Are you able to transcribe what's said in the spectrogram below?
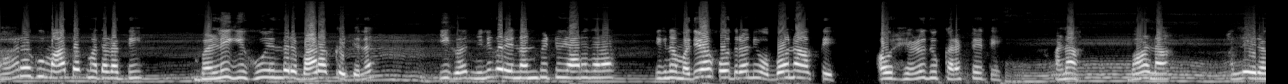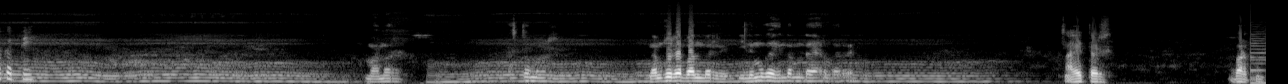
ಬಾರಾಗು ಮಾತಾಕ್ ಮಾತಾಡತ್ತಿ? ಬಳ್ಳಿಗೆ ಹೂ ಎಂದರೆ ಬಾರ ಆಕೈತೇನ ಈಗ ನಿನಗರೆ ನನ್ ಬಿಟ್ಟು ಯಾರದಾರ? ಈಗ ನಾ ಮದ್ವೆ ಹೋದ್ರ ನೀವ್ ಒಬ್ಬವನ ಆಗ್ತಿ. ಅವ್ರ ಹೇಳುದು ಕರೆಕ್ಟ್ ಐತಿ. ಅಣ್ಣ ಬಾ ಅಣ್ಣ ಅಲ್ಲೇ ಇರಾಕತ್ತಿ. ಮಾಮರ ಅಷ್ಟೇ ಮಾಡ್ರಿ. ನಮ್ ಜೊತೆ ಬಂದ್ ಬರ್ರಿ. ಈ ನಿಮ್ಗೆ ಹಿಂದೆ ಮುಂದೆ ಯಾರ್ದಾರ್ರಿ ಆಯ್ತರ್ರಿ ಬರ್ತೀನಿ.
